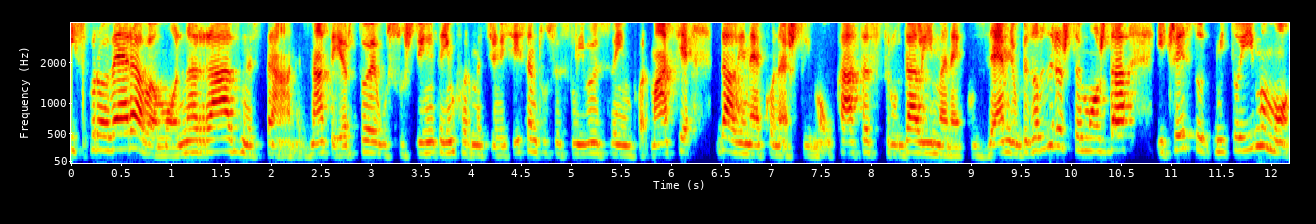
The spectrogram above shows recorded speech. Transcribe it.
isproveravamo na razne strane, znate, jer to je u suštini taj informacioni sistem, tu se slivaju sve informacije, da li neko nešto ima u katastru, da li ima neku zemlju, bez obzira što je možda i često mi to imamo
